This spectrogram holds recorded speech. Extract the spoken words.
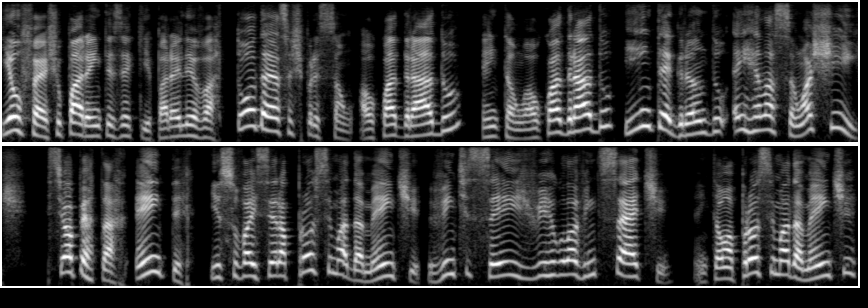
e eu fecho o parêntese aqui para elevar toda essa expressão ao quadrado, então, ao quadrado, e integrando em relação a x. Se eu apertar Enter, isso vai ser aproximadamente 26,27. Então, aproximadamente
